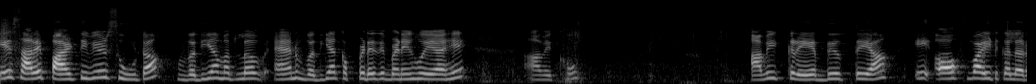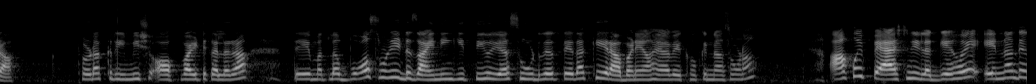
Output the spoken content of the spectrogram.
ਇਹ ਸਾਰੇ ਪਾਰਟੀ ਵੇਅਰ ਸੂਟ ਆ। ਵਧੀਆ ਮਤਲਬ ਐਨ ਵਧੀਆ ਕੱਪੜੇ ਦੇ ਬਣੇ ਹੋਏ ਆ ਇਹ। ਆ ਵੇਖੋ। ਆ ਵੀ ਕਰੇਪ ਦੇ ਉੱਤੇ ਆ। ਇਹ ਆਫ ਵਾਈਟ ਕਲਰ ਆ। ਥੋੜਾ ਕਰੀਮਿਸ਼ ਆਫ ਵਾਈਟ ਕਲਰ ਆ ਤੇ ਮਤਲਬ ਬਹੁਤ ਸੋਹਣੀ ਡਿਜ਼ਾਈਨਿੰਗ ਕੀਤੀ ਹੋਈ ਆ ਸੂਟ ਦੇ ਉੱਤੇ ਇਹਦਾ ਘੇਰਾ ਬਣਿਆ ਹੋਇਆ, ਵੇਖੋ ਕਿੰਨਾ ਸੋਹਣਾ। ਆ ਕੋਈ ਪੈਚ ਨਹੀਂ ਲੱਗੇ ਹੋਏ, ਇਹਨਾਂ ਦੇ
